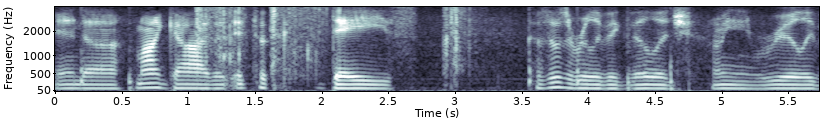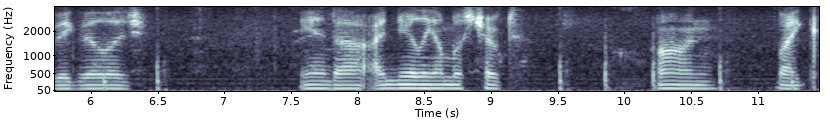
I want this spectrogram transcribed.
And, uh, my god, it, it took days. Because it was a really big village. I mean, really big village. And, uh, I nearly almost choked on, like,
